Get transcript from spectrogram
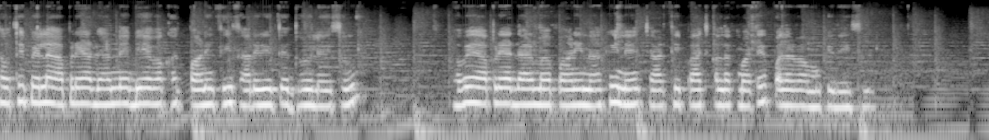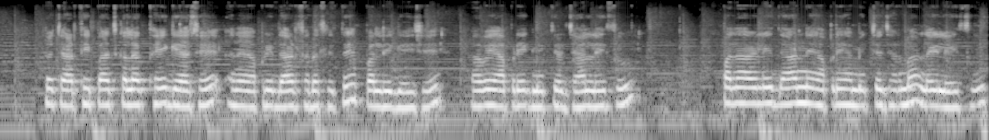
સૌથી પહેલાં આપણે આ દાળને બે વખત પાણીથી સારી રીતે ધોઈ લઈશું. હવે આપણે આ દાળમાં પાણી નાખીને ચારથી પાંચ કલાક માટે પલળવા મૂકી દઈશું. તો ચારથી પાંચ કલાક થઈ ગયા છે અને આપણી દાળ સરસ રીતે પલળી ગઈ છે. હવે આપણે એક મિક્સર જાર લઈશું. પલાળેલી દાળને આપણે આ મિક્સર જારમાં લઈ લઈશું.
